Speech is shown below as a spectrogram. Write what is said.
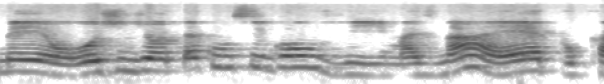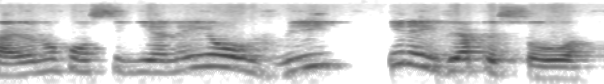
meu, hoje em dia eu até consigo ouvir, mas na época eu não conseguia nem ouvir e nem ver a pessoa.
